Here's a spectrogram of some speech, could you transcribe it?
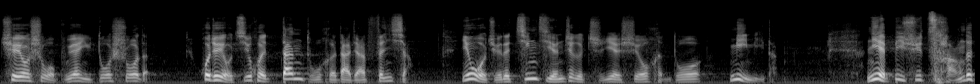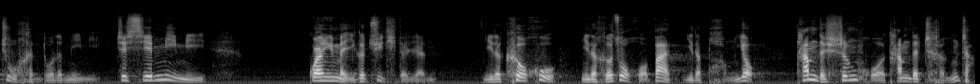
却又是我不愿意多说的，或者有机会单独和大家分享，因为我觉得经纪人这个职业是有很多秘密的，你也必须藏得住很多的秘密，这些秘密。关于每一个具体的人，你的客户、你的合作伙伴、你的朋友，他们的生活、他们的成长，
